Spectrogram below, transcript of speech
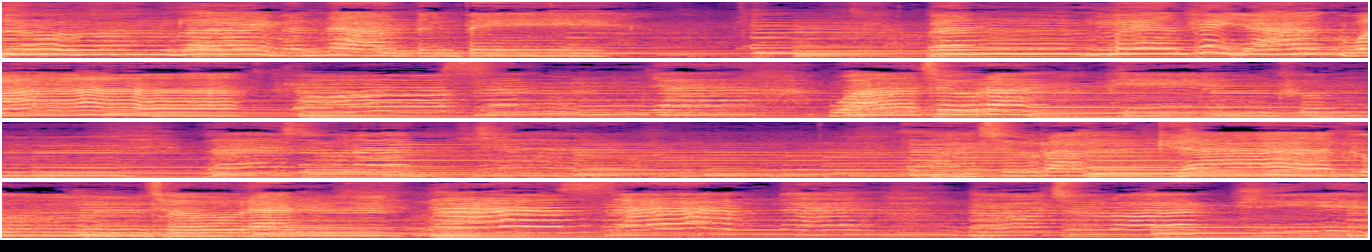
ล่วงเลยมานานเป็นปี เป็นเหมือนพยานว่าขอสัญญาว่าจะรัก จะรักแค่คุณเท่านั้นนานแสนนานก็จะรักเพียง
